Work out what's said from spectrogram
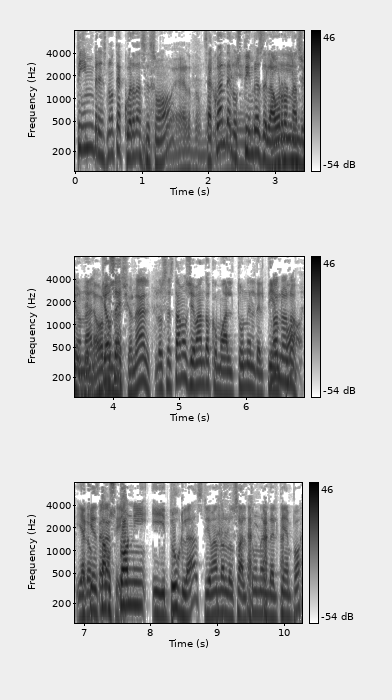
timbres, ¿no te acuerdas eso? acuerdo ¿Se acuerdan de los timbres del ahorro timbres nacional? del ahorro Yo sé, nacional. los estamos llevando como al túnel del tiempo. no, no, y pero aquí estamos espérate. Tony y Douglas llevándolos al túnel del tiempo.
